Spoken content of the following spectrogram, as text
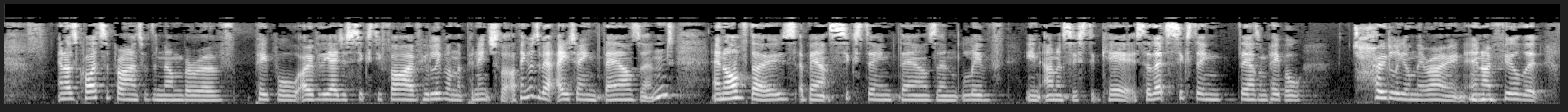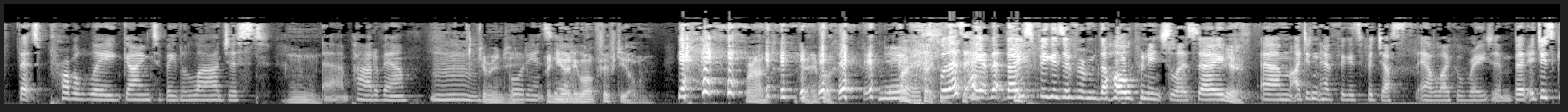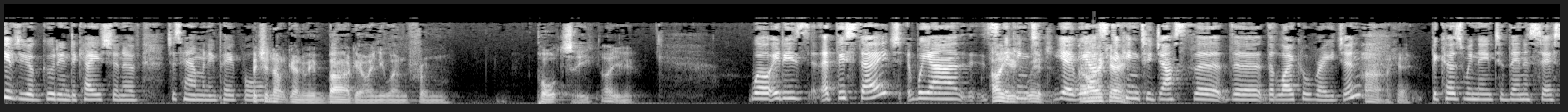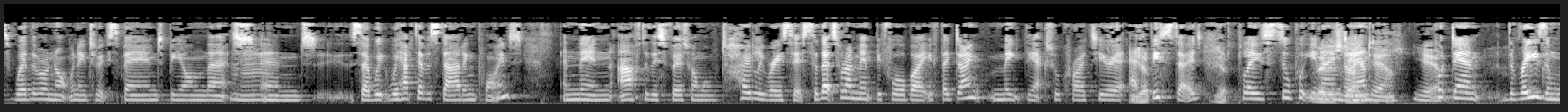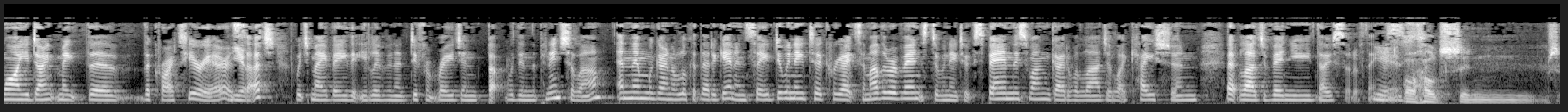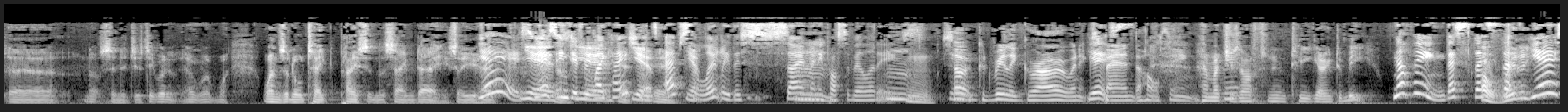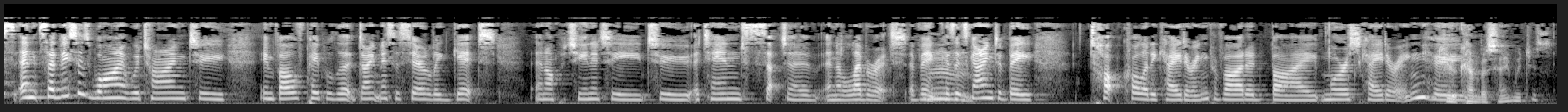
and I was quite surprised with the number of people over the age of 65 who live on the peninsula. I think it was about 18,000, and of those, about 16,000 live in unassisted care. So that's 16,000 people totally on their own. And I feel that that's probably going to be the largest uh, part of our. Community. Audience, and you only want 50 of them. right. Okay, well, Yes. Well, that's hang that, those figures are from the whole peninsula. So Yeah. um, I didn't have figures for just our local region, but it just gives you a good indication of just how many people. but you're not going to embargo anyone from Portsea, are you? Well, it is at this stage we are Oh, sticking to yeah we Oh, are okay. sticking to just the, the, the local region. Ah, okay. because we need to then assess whether or not we need to expand beyond that. Mm. And so we, we have to have a starting point. And then after this first one, we'll totally reassess. So that's what I meant before by if they don't meet the actual criteria at Yep. this stage, Yep. please still put your Let name us down. Down, yeah. Put down the reason why you don't meet the, the criteria as Yep. such, which may be that you live in a different region but within the peninsula. And then we're going to look at that again and see, do we need to create some other events? Do we need to expand this one, go to a larger location, at larger venue, those sort of things? Yes. Or hold syn, uh, not synergistic, what- uh, what- what- ones that all take place in the same day. So you have, Yes, yes, Yes, in different yeah, locations. yeah, yeah. Absolutely. There's so mm. many mm. possibilities. Mm. So Yeah. it could really grow and Yes. expand the whole thing. how much is afternoon tea going to be? Nothing. That's, that's, Oh, that- really? yes. And so this is why we're trying to involve people that don't necessarily get an opportunity to attend such a, an elaborate event because it's going to be top quality catering provided by Moorish Catering who Cucumber sandwiches?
